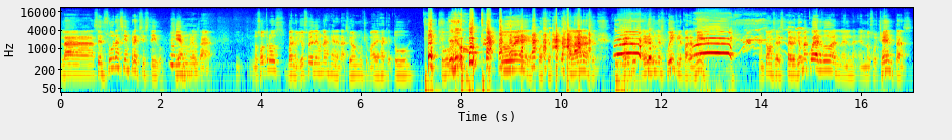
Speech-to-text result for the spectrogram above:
la censura siempre ha existido, siempre, o sea, nosotros, bueno, yo soy de una generación mucho más vieja que tú, tú, tú eh, pues en pocas palabras, eres, un- eres un escuincle para mí. Entonces, pero yo me acuerdo en, en, en los ochentas,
